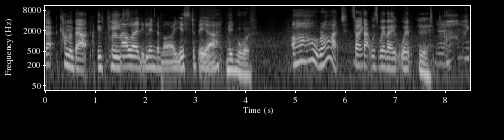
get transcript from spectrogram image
that come about? If he. Well, our lady Lindenmayer used to be a midwife. Oh right. So that was where they went. Yeah. Oh my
